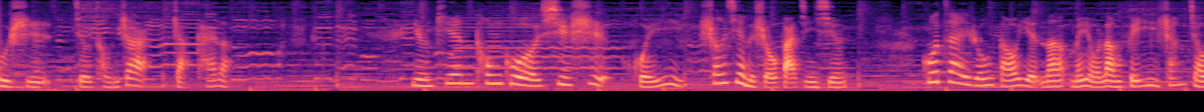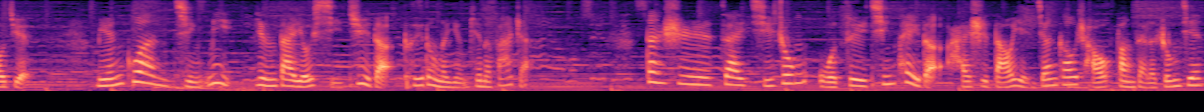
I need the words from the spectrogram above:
故事就从这儿展开了。影片通过叙事、回忆双线的手法进行。郭在荣导演呢，没有浪费一张胶卷，连贯紧密，并带有喜剧的推动了影片的发展。但是在其中，我最钦佩的还是导演将高潮放在了中间，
